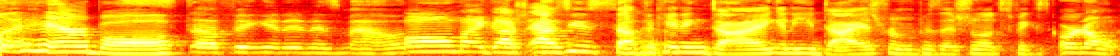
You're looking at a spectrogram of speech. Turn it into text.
Hairball. stuffing it in his mouth. Oh my gosh, as he's suffocating, dying, and he dies from positional asphyxiation. Or no,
